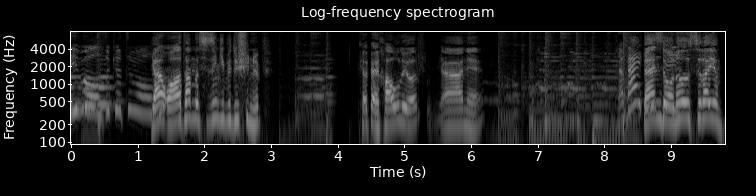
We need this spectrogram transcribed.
İyi mi oldu kötü mü oldu? yani o adam da sizin gibi düşünüp köpek havlıyor yani Ya belki ben de de şey, onu ısırayım.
